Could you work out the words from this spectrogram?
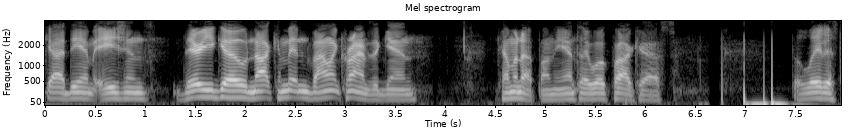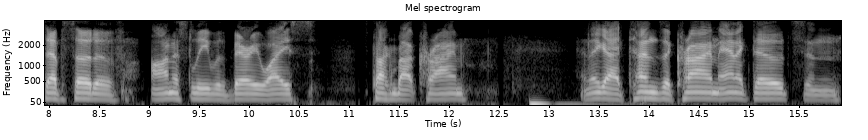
Goddamn Asians. There you go, not committing violent crimes again. Coming up on the Anti Woke Podcast. The latest episode of Honestly with Bari Weiss. It's talking about crime. And they got tons of crime anecdotes and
